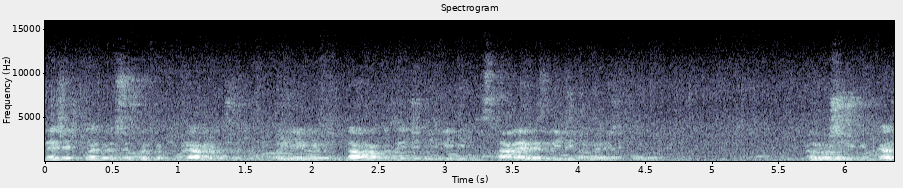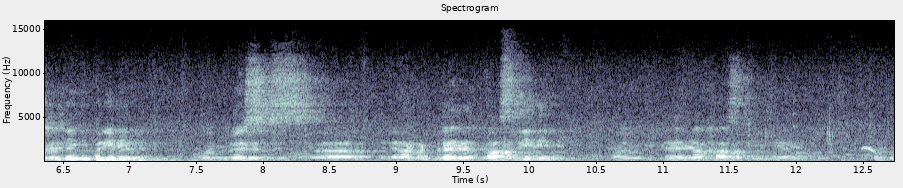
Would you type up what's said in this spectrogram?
нещо, което е супер популярно, се промени в тотално различни види, да стане различно нещо. Първо ще ви покажа един пример, който е с а, една конкретна бас линия. Тоест, дойде една бас линия, върху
